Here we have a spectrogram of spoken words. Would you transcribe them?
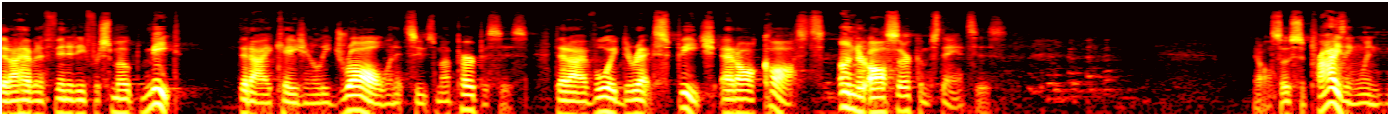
that I have an affinity for smoked meat that I occasionally draw when it suits my purposes, that I avoid direct speech at all costs, under all circumstances. It's also surprising when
